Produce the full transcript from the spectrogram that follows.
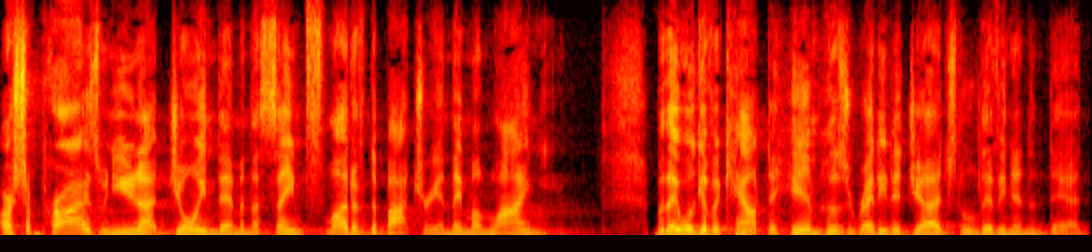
are surprised when you do not join them in the same flood of debauchery and they malign you. But they will give account to him who is ready to judge the living and the dead.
